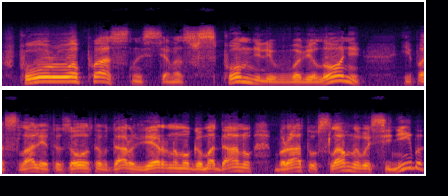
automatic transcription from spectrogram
В пору опасности о нас вспомнили в Вавилоне и послали это золото в дар верному Гамадану, брату славного Синиба.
